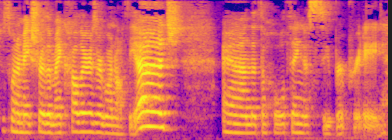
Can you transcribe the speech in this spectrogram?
Just wanna make sure that my colors are going off the edge and that the whole thing is super pretty.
